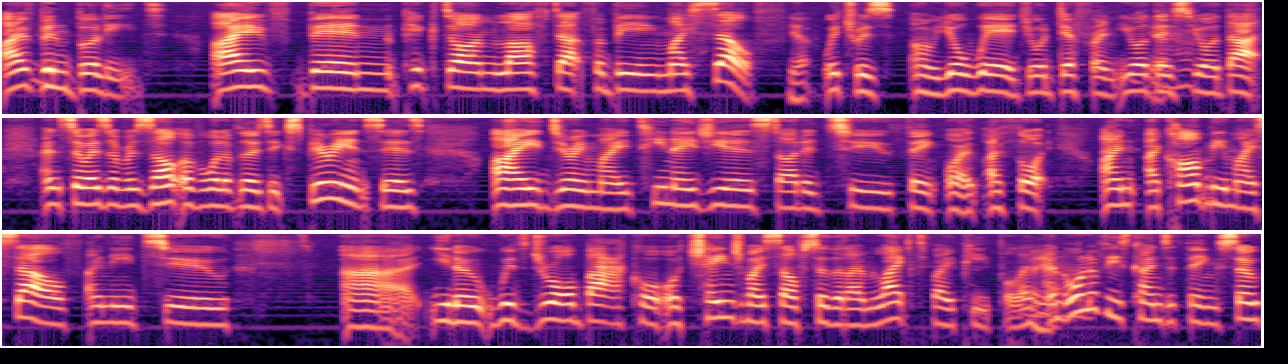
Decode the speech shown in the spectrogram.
I've been bullied. I've been picked on, laughed at for being myself, Yeah. which was, oh, you're weird, you're different, you're Yeah. this, you're that. And so, as a result of all of those experiences, I, during my teenage years, started to think, or I, I thought, I, I can't be myself. I need to, uh, you know, withdraw back or, or change myself so that I'm liked by people and, Yeah. and all of these kinds of things. So,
